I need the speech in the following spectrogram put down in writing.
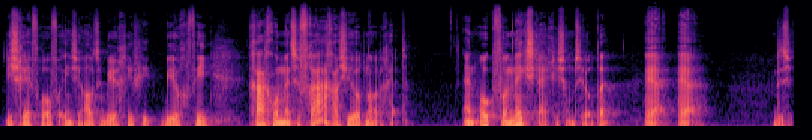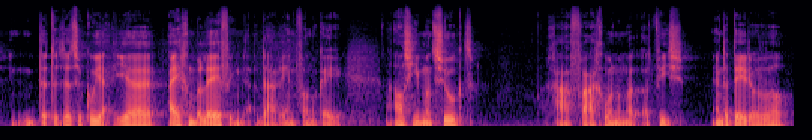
Die schreef erover in zijn autobiografie. Biografie. Ga gewoon mensen vragen als je hulp nodig hebt. En ook voor niks krijg je soms hulp. Hè? Ja, ja. Dus dat, dat is ook je, je eigen beleving da- daarin. Van oké, als je iemand zoekt, ga vraag gewoon om advies. En dat deden we wel.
